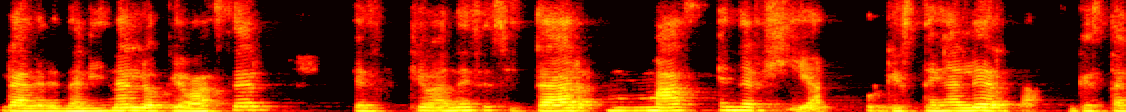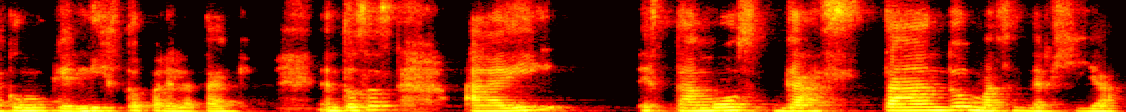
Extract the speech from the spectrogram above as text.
la adrenalina, lo que va a hacer es que va a necesitar más energía porque está en alerta, porque está como que listo para el ataque. Entonces ahí estamos gastando más energía,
